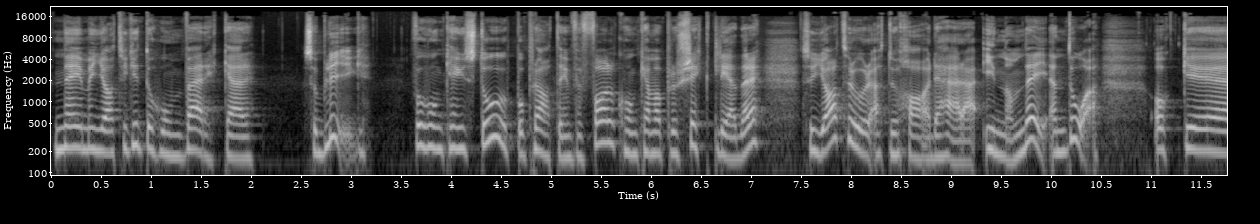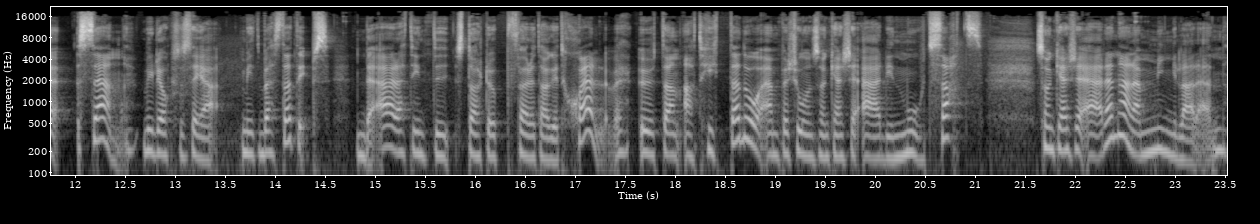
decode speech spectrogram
nej men jag tycker inte hon verkar så blyg. För hon kan ju stå upp och prata inför folk, hon kan vara projektledare. Så jag tror att du har det här inom dig ändå. Och eh, sen vill jag också säga, mitt bästa tips, det är att inte starta upp företaget själv, utan att hitta då en person som kanske är din motsats. Som kanske är den här minglaren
